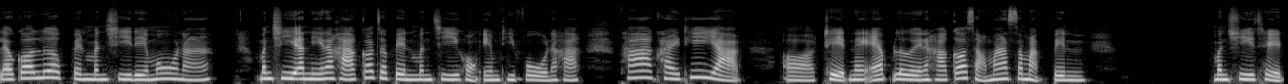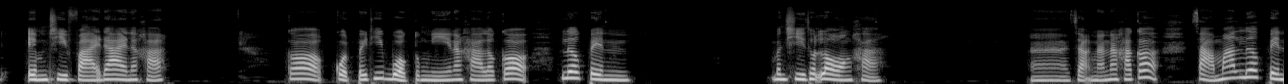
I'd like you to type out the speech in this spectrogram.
แล้วก็เลือกเป็นบัญชีเดโมนะ บัญชีอันนี้นะคะก็จะเป็นบัญชีของ MT4 นะคะ ถ้าใครที่อยากเทรดในแอปเลยนะคะ ก็สามารถสมัครเป็นบัญชีเทรด MT5 ได้นะคะ ก็กดไปที่บวกตรงนี้นะคะ แล้วก็เลือกเป็นบัญชีทดลองค่ะาจากนั้นนะคะก็สามารถเลือกเป็น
